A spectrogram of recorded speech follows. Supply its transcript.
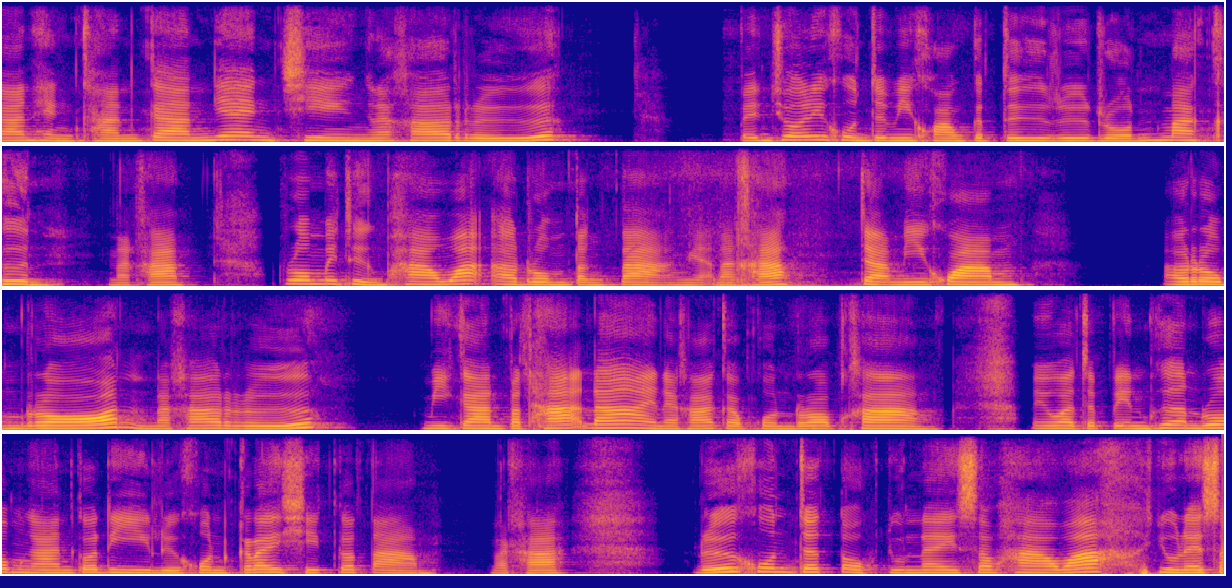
การแข่งขันการแย่งชิงนะคะ หรือเป็นช่วงที่คุณจะมีความกระตือรือร้นมากขึ้นนะคะ รวมไปถึงภาวะอารมณ์ต่างๆเนี่ยนะคะ จะมีความอารมณ์ร้อนนะคะ หรือมีการประทะได้นะคะกับคนรอบข้าง ไม่ว่าจะเป็นเพื่อนร่วมงานก็ดี หรือคนใกล้ชิดก็ตามนะคะ หรือคุณจะตกอยู่ในสภาวะอยู่ในส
